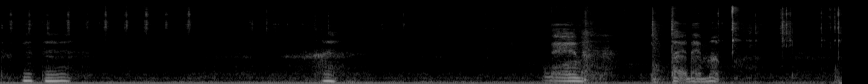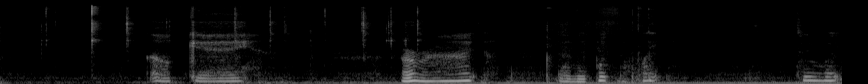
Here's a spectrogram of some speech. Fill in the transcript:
To get there. Then tie them up okay all right then we put the weight two weight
